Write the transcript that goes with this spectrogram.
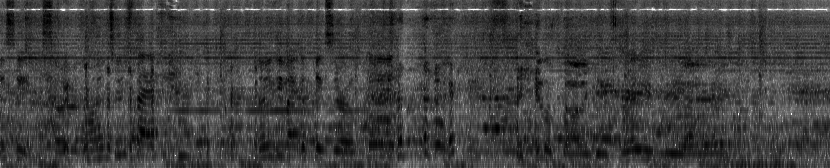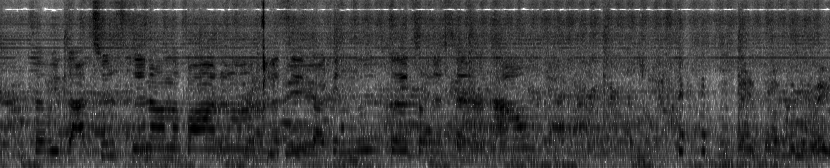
me see. So we're going too fast. Let me see if I can fix it real quick. it was about to get crazy, man. So we got too thin on the bottom. I'm gonna see if I can move clay from the center out. This thing's gonna get away.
